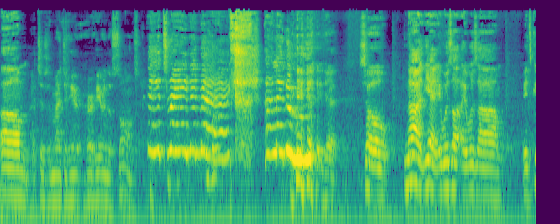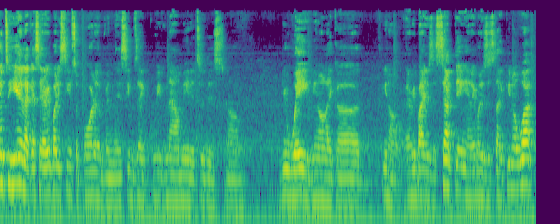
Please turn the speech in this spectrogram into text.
um, I just imagine hear, her hearing the songs. It's raining back, hallelujah. yeah. So, nah, yeah, it was. a, it was. Um, it's good to hear. Like I said, everybody seems supportive, and it seems like we've now made it to this um, new wave. You know, like uh, you know, everybody's accepting, and everybody's just like, you know what,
